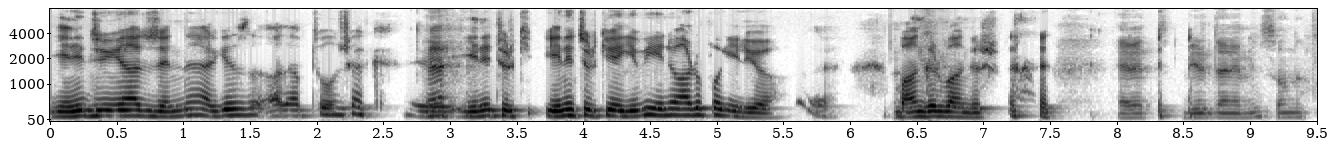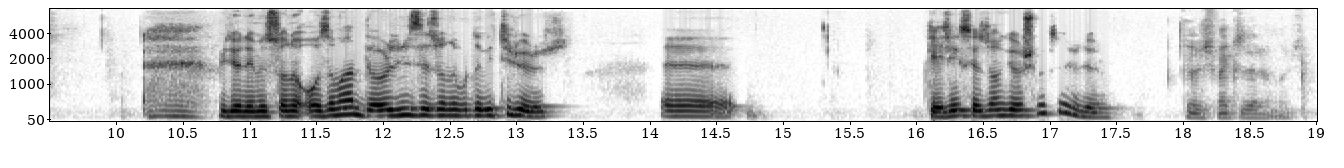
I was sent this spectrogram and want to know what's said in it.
yeni dünya düzenine herkes adapte olacak. Ee, yeni Türk yeni Türkiye gibi yeni Avrupa geliyor. Ee, bangır bangır. evet, bir dönemin sonu. bir dönemin sonu. O zaman dördüncü sezonu burada bitiriyoruz. Ee, gelecek sezon görüşmek üzere diyorum. Görüşmek üzere hocam.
